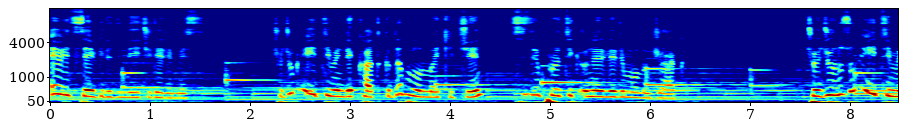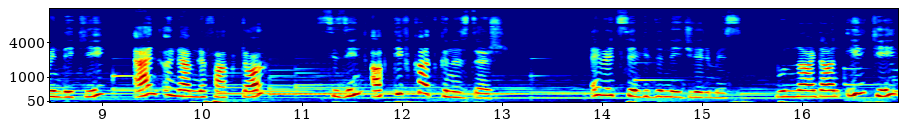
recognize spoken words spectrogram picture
Evet sevgili dinleyicilerimiz. Çocuk eğitiminde katkıda bulunmak için size pratik önerilerim olacak. Çocuğunuzun eğitimindeki en önemli faktör sizin aktif katkınızdır. Evet sevgili dinleyicilerimiz, bunlardan ilki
